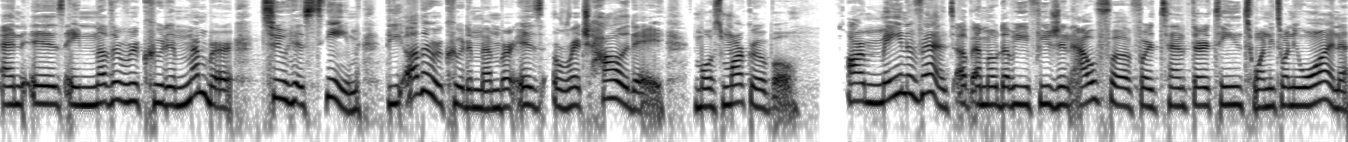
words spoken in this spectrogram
and is another recruited member to his team. The other recruited member is Rich Holliday, most marketable. Our main event of MLW Fusion Alpha for 10 13 2021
